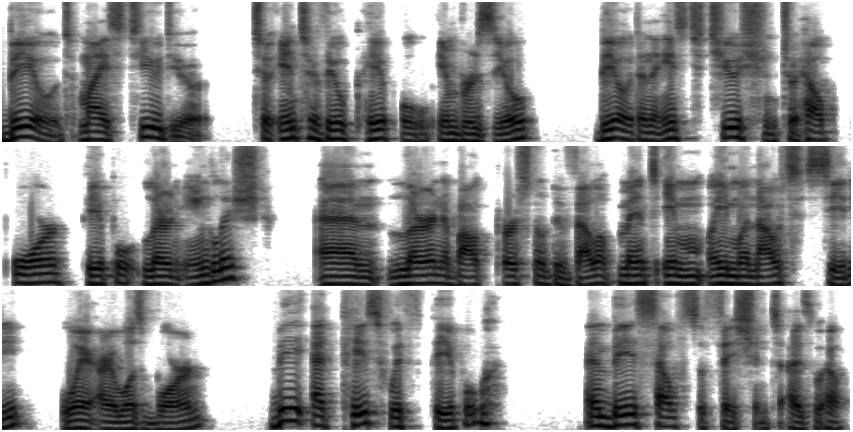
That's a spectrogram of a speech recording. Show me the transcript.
Build my studio to interview people in Brazil. Build an institution to help poor people learn English and learn about personal development in, in Manaus City, where I was born. Be at peace with people and be self sufficient as well.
